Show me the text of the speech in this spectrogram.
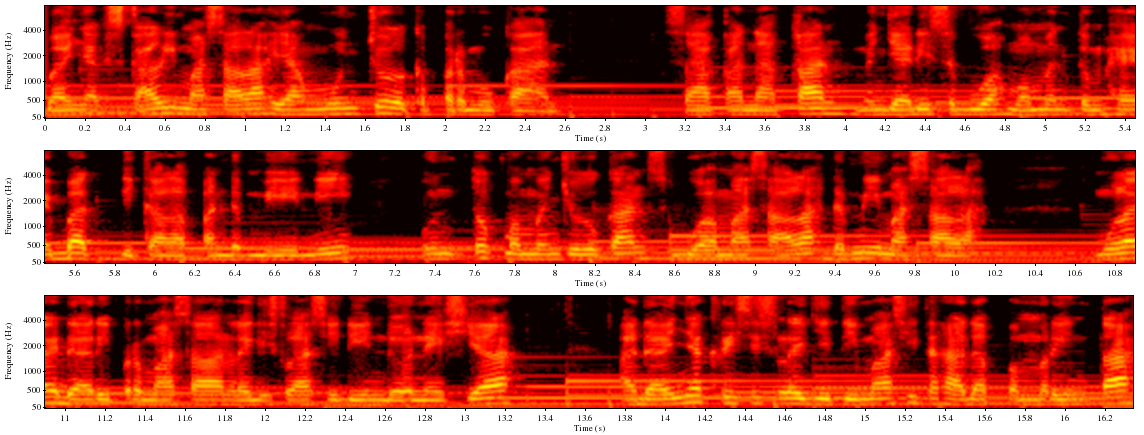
banyak sekali masalah yang muncul ke permukaan. Seakan-akan menjadi sebuah momentum hebat di kala pandemi ini untuk memunculkan sebuah masalah demi masalah. Mulai dari permasalahan legislasi di Indonesia, adanya krisis legitimasi terhadap pemerintah,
